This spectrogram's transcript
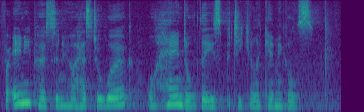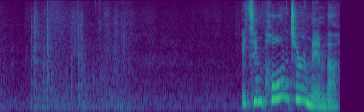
for any person who has to work or handle these particular chemicals. It's important to remember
